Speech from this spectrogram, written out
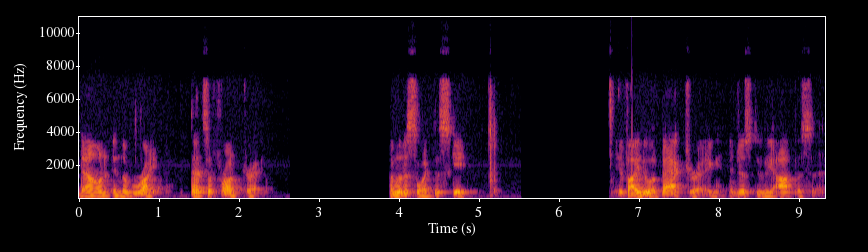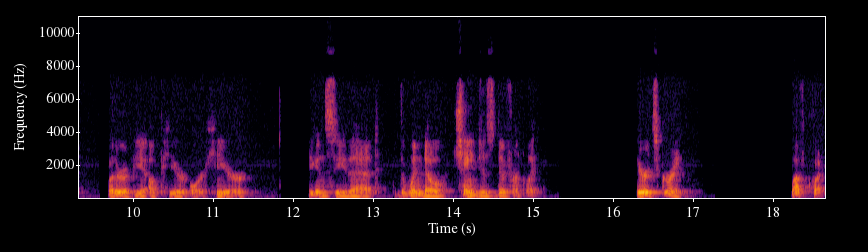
down in the right. That's a front drag. I'm going to select escape. If I do a back drag and just do the opposite, whether it be up here or here, you can see that the window changes differently. Here it's green. Left click.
